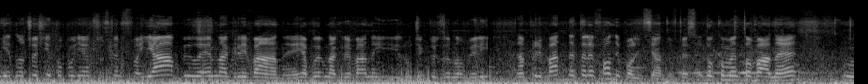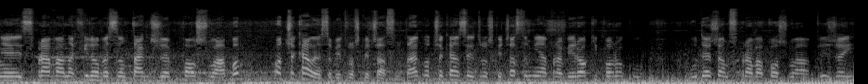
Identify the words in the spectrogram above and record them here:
jednocześnie popełniałem przestępstwa. Ja byłem nagrywany, ja byłem nagrywany i ludzie, którzy ze mną byli, na prywatne telefony policjantów. To jest udokumentowane. Yy, Sprawa na chwilę obecną tak, że poszła, bo odczekałem sobie troszkę czasu, tak? Odczekałem sobie troszkę czasu, miała prawie rok i po roku uderzam, sprawa poszła wyżej.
